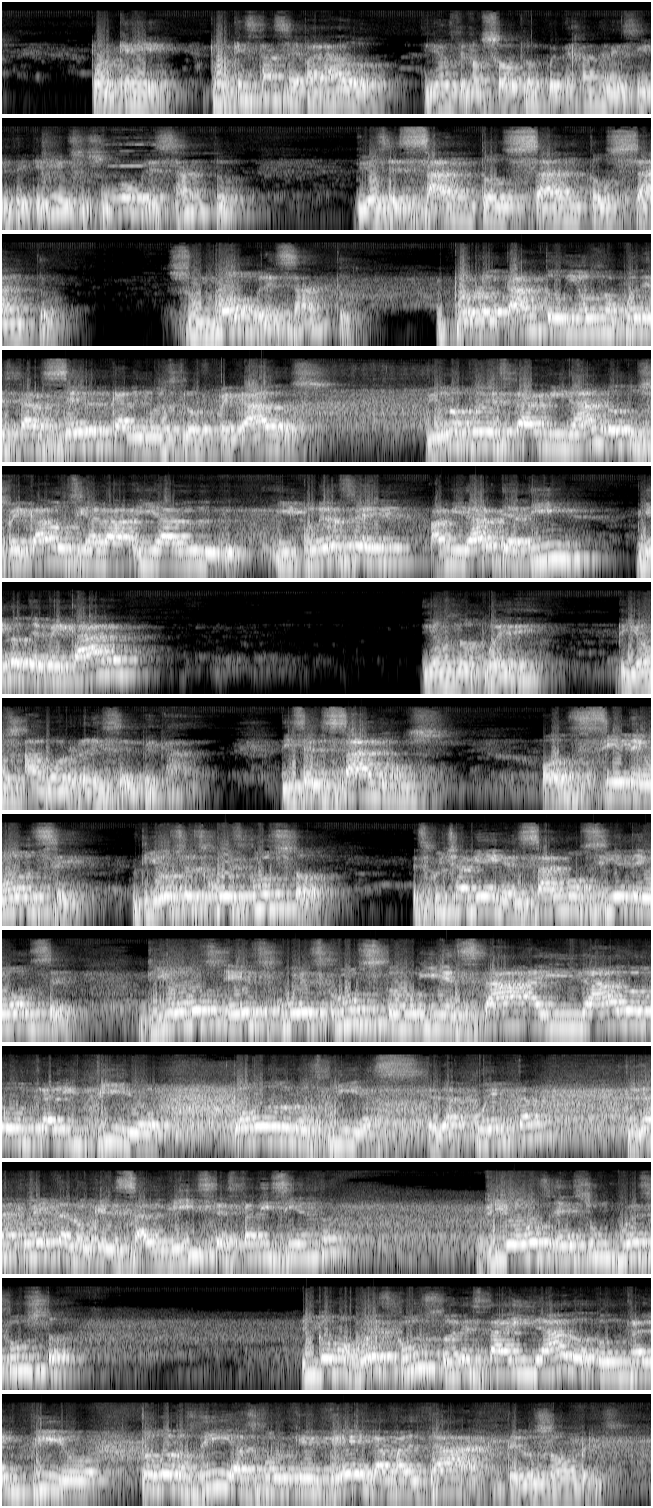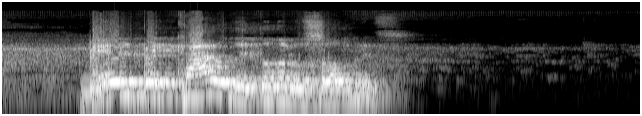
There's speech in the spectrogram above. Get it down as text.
¿Por qué? ¿Por qué están separados Dios de nosotros? Pues déjame decirte que Dios es un hombre santo. Dios es santo, santo, santo. Su nombre santo. Por lo tanto, Dios no puede estar cerca de nuestros pecados. Dios no puede estar mirando tus pecados y, a la, y, al, y ponerse a mirarte a ti, viéndote pecar. Dios no puede. Dios aborrece el pecado. Dice el Salmos 7:11, Dios es juez justo. Escucha bien, el Salmo 7:11. Dios es juez justo y está airado contra el impío todos los días. ¿Te das cuenta? ¿Te das cuenta lo que el salmista está diciendo? Dios es un juez justo. Y como juez justo, Él está airado contra el impío todos los días porque ve la maldad de los hombres. Ve el pecado de todos los hombres.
